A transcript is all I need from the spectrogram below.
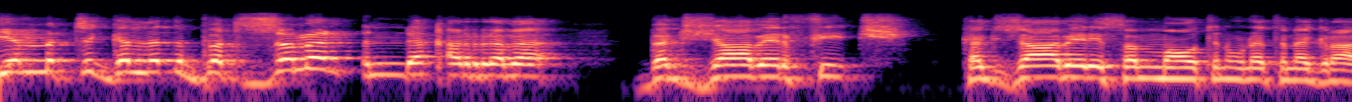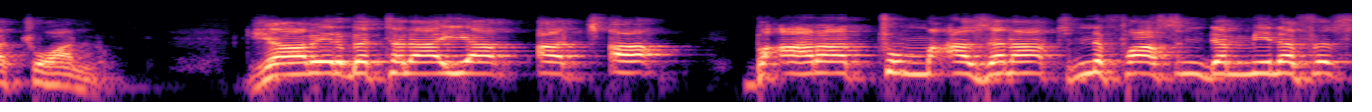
የምትገለጥበት ዘመን እንደቀረበ በእግዚአብሔር ፊት ከእግዚአብሔር የሰማሁትን እውነት ነግራችኋለሁ። እግዚአብሔር በተለያየ አቅጣጫ በአራቱም ማዕዘናት ንፋስ እንደሚነፍስ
